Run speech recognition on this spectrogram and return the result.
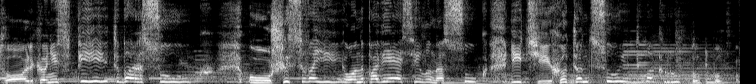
только не спит барсук. Уши свои он повесил на сук и тихо танцует вокруг. Пум-пум-пум.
